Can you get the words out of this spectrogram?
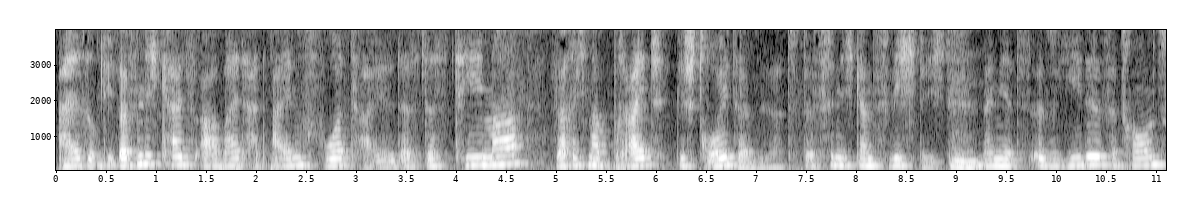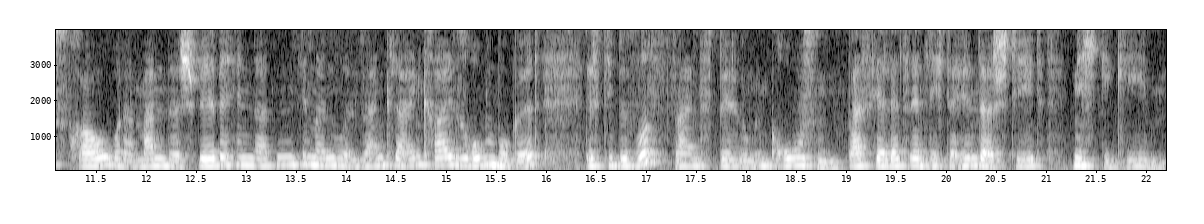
Also die Öffentlichkeitsarbeit hat einen Vorteil, dass das Thema, sag ich mal, breit gestreuter wird. Das finde ich ganz wichtig. Mhm. Wenn jetzt also jede Vertrauensfrau oder Mann der Schwerbehinderten immer nur in seinem kleinen Kreis rummuckelt, ist die Bewusstseinsbildung im Großen, was ja letztendlich dahinter steht, nicht gegeben.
